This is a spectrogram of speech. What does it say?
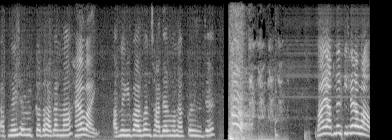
আপনি হিসেবে বিখ্যাত হাকার না? হ্যাঁ ভাই। আপনি কি পারবেন সাদিয়ার মন হাক করে দিতে? ভাই আপনার কিসের অভাব?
